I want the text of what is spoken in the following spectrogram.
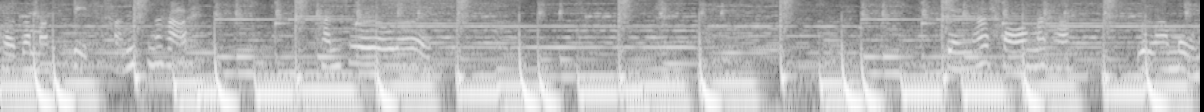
เราจะมาสปีดพันช์นะคะพันช์เร็วเลยเกรงหน้าท้องนะคะ เวลาหมุน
